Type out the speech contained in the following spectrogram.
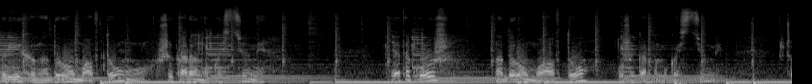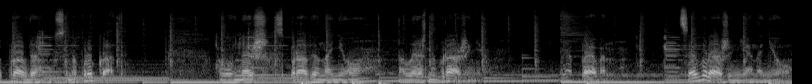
Приїхав на дорогому авто у шикарному костюмі. Я також на дорогому авто у шикарному костюмі. Щоправда, усе на прокат. Головне ж справив на нього належне враження. Я певен, це враження на нього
